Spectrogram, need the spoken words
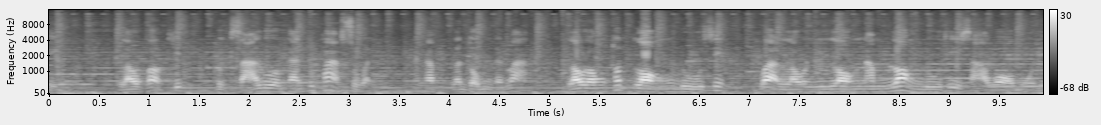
จริง เราก็คิดปรึกษารวมกันทุกภาคส่วนนะครับระดมกันว่า เราลองทดลองดูซิว่าเราลองนำล่องดูที่สาวโมเด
